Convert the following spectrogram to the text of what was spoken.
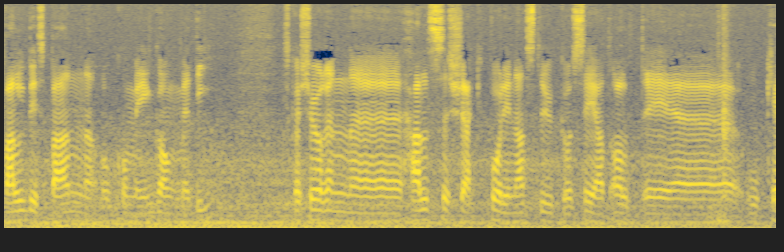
veldig spennende å komme i gang med de. Skal kjøre en uh, helsesjekk på de neste uke og se at alt er uh, OK.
